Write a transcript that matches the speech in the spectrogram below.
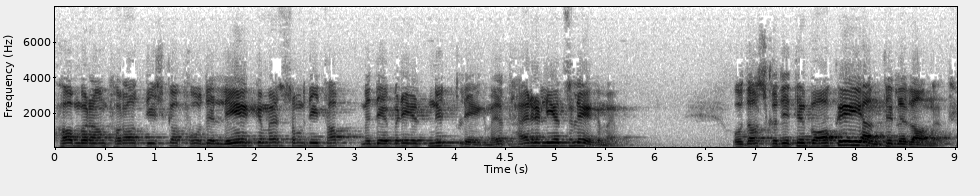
kommer han for at de skal få det legeme som de tapte, men det blir et nytt legeme, et herlighetslegeme. Og da skal de tilbake igjen til det landet.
